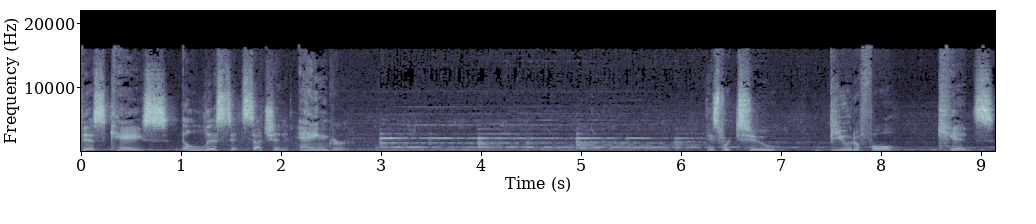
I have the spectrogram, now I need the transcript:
This case elicits such an anger. These were two beautiful kids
